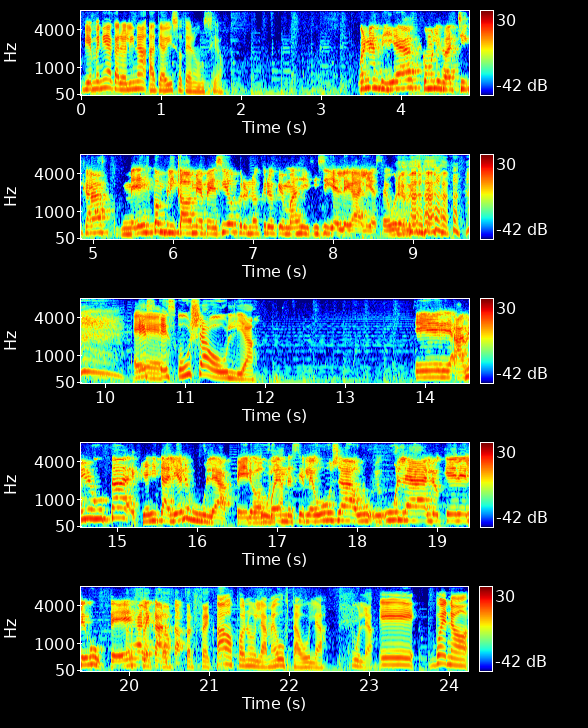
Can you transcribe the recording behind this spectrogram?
Bienvenida Carolina a Te Aviso, Te Anuncio. Buenos días, ¿cómo les va chicas? Me- es complicado mi apellido, pero no creo que más difícil que el de Galia, seguramente. Eh, ¿Es, ¿Es Ulla o Ulia? Eh, a mí me gusta, que es italiano, es Ula, pero Ula. pueden decirle Ulla, Ula, lo que le, le guste, es a la carta. Perfecto. vamos con Ula, me gusta Ula. Ula. Eh, bueno,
